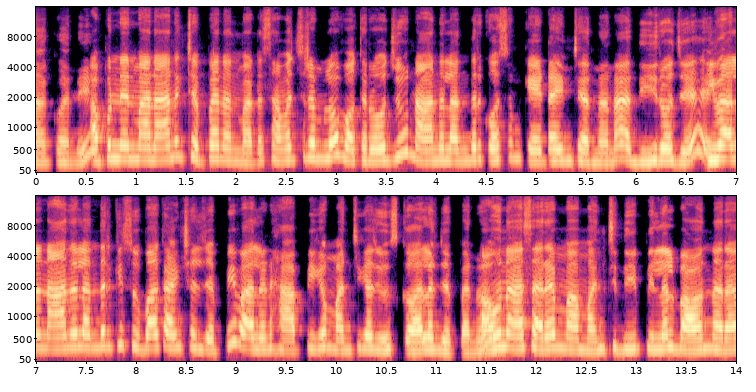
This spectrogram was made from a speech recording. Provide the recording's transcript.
నాకు అని. అప్పుడు నేను మా నాన్నకి చెప్పాను అనమాట సంవత్సరంలో ఒక రోజు నాన్నలందరి కోసం కేటాయించారు నాన్న అది ఈ రోజే. ఇవాళ నాన్నలందరికీ శుభాకాంక్షలు చెప్పి వాళ్ళని హ్యాపీగా మంచిగా చూసుకోవాలని చెప్పాను. అవునా? సరే అమ్మా మంచిది. పిల్లలు బాగున్నారా?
